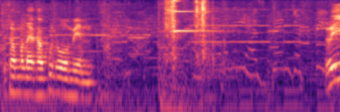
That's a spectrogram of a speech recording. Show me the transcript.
คุณทำอะไรครับคุณโอเมนเฮ้ย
